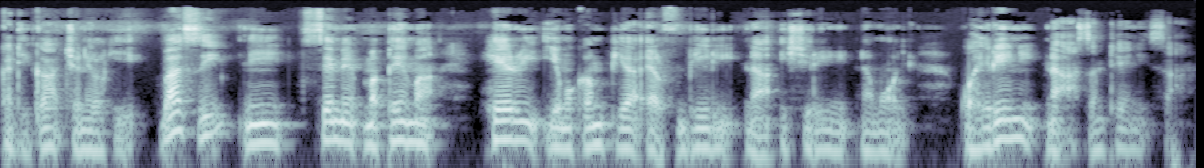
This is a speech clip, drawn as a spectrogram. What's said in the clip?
katika channel hii. Basi niseme mapema heri ya mwaka mpya elfu mbili na ishirini na moja. Kwaherini na asanteni sana.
